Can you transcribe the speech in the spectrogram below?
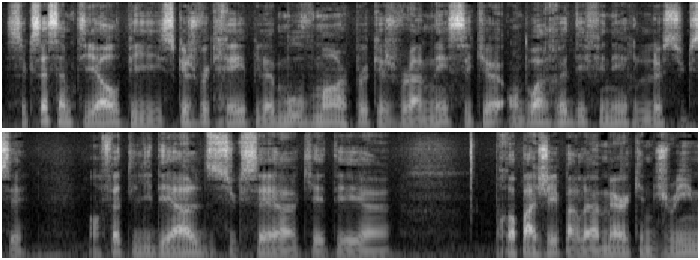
Success MTL, puis ce que je veux créer, puis le mouvement un peu que je veux amener, c'est qu'on doit redéfinir le succès. En fait, l'idéal du succès euh, qui a été euh, propagé par le American Dream,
